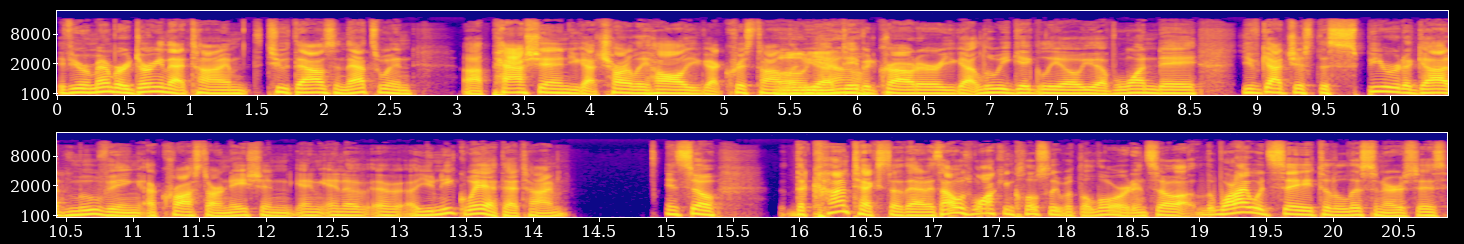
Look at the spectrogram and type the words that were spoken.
if you remember, during that time, 2000, that's when uh, Passion, you got Charlie Hall, you got Chris Tomlin, Oh, you yeah. got David Crowder, you got Louie Giglio, you have One Day, you've got just the Spirit of God moving across our nation in, in a, a, a unique way at that time. And so the context of that is I was walking closely with the Lord. And so uh, what I would say to the listeners is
